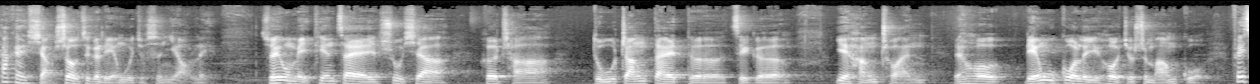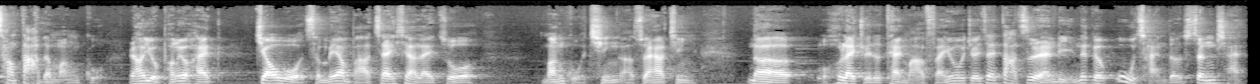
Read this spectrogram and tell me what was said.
大概享受这个莲雾就是鸟类，所以我每天在树下喝茶。读张岱的这个《夜航船》，然后莲雾过了以后就是芒果，非常大的芒果。然后有朋友还教我怎么样把它摘下来做芒果青啊，酸下青。那我后来觉得太麻烦，因为我觉得在大自然里那个物产的生产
